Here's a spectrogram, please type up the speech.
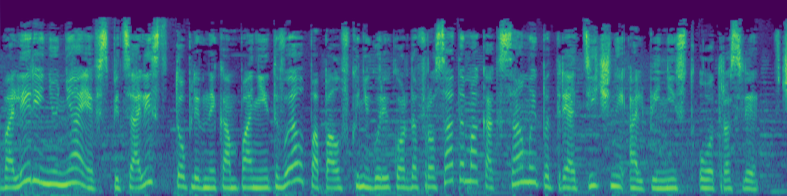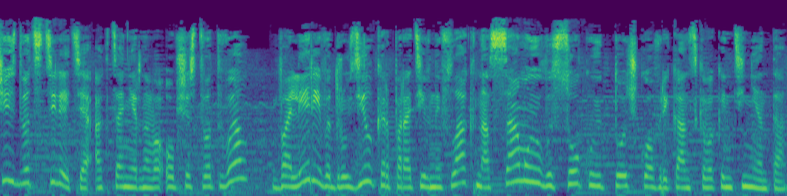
Валерий Нюняев, специалист топливной компании «Твел», попал в Книгу рекордов Росатома как самый патриотичный альпинист отрасли. В честь 20-летия акционерного общества «Твел» Валерий водрузил корпоративный флаг на самую высокую точку африканского континента.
